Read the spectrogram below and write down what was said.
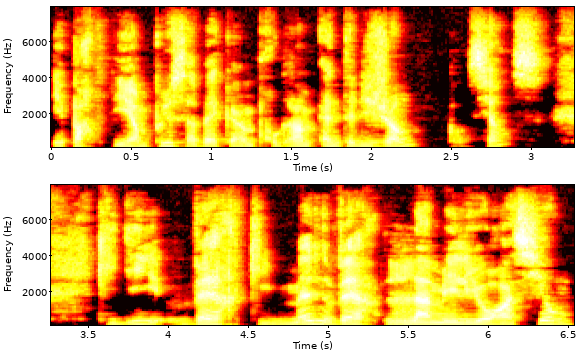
et, en plus avec un programme intelligent, conscience, qui dit vers, qui mène vers l'amélioration,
